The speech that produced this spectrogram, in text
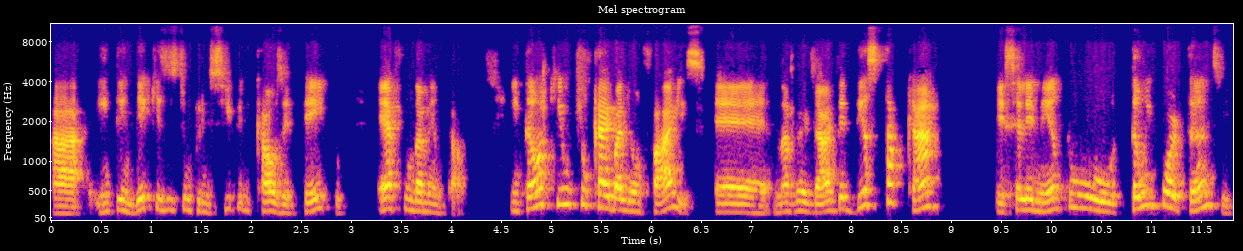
a entender que existe um princípio de causa e efeito, é fundamental. Então, aqui o que o Caibalion faz, é, na verdade, é destacar esse elemento tão importante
